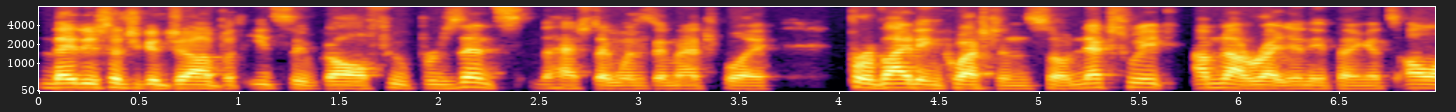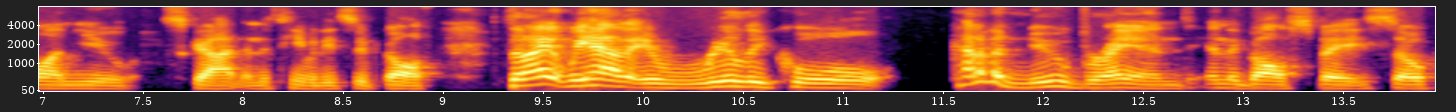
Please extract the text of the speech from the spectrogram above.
they do such a good job with Eat Sleep Golf, who presents the hashtag Wednesday Match Play, providing questions. So next week, I'm not writing anything. It's all on you, Scott, and the team at Eat Sleep Golf. Tonight, we have a really cool, kind of a new brand in the golf space. So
